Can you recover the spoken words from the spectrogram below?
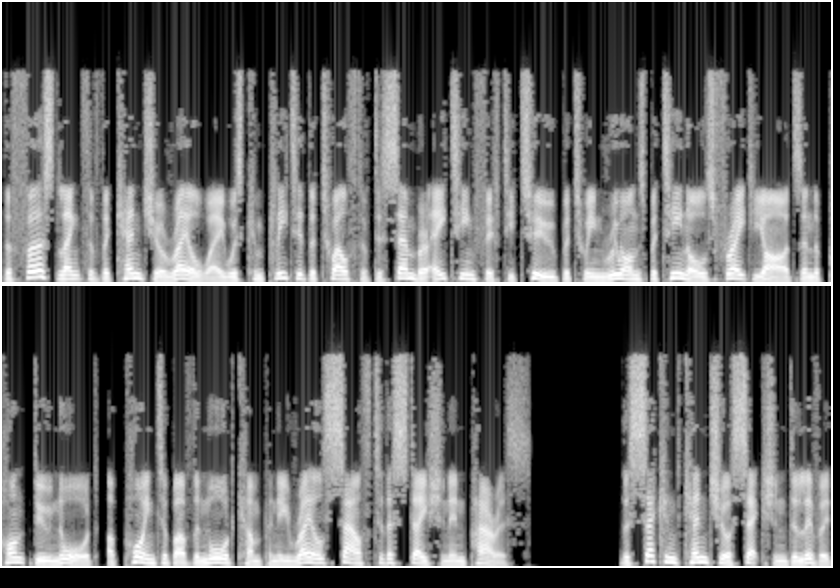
The first length of the Ceinture Railway was completed 12 December 1852 between Rouen's Batignolles freight yards and the Pont du Nord, a point above the Nord Company rails south to the station in Paris. The second Ceinture section delivered,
